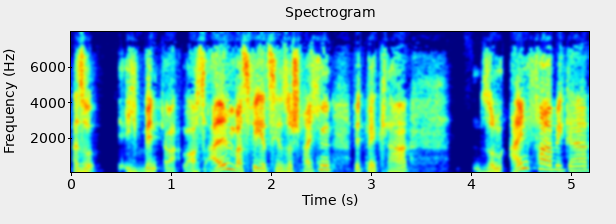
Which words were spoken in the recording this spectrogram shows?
Also ich bin aus allem, was wir jetzt hier so sprechen, wird mir klar, so ein einfarbiger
